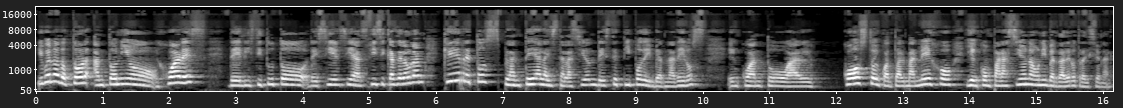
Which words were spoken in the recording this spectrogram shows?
Y bueno, doctor Antonio Juárez del Instituto de Ciencias Físicas de la UNAM, ¿qué retos plantea la instalación de este tipo de invernaderos en cuanto al costo, en cuanto al manejo y en comparación a un invernadero tradicional?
